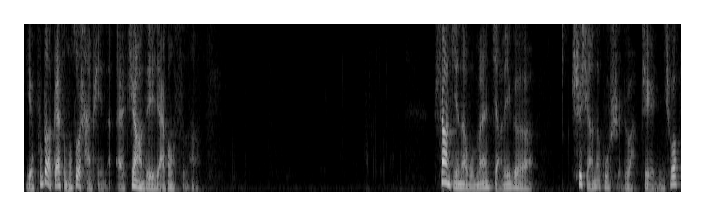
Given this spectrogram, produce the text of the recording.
也不知道该怎么做产品的，哎，这样的一家公司啊。上集呢，我们讲了一个吃翔的故事，对吧？这你说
